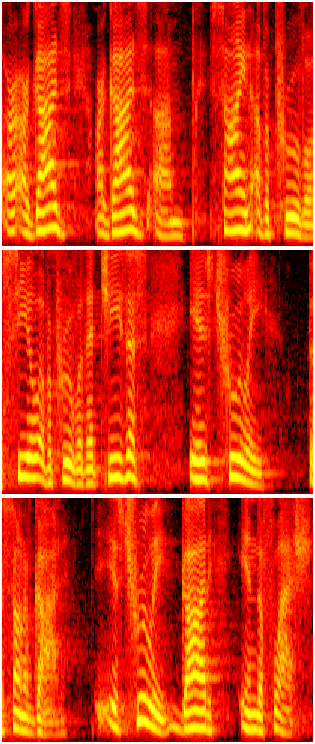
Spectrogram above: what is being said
are, God's, are God's um, sign of approval, seal of approval, that Jesus is truly the Son of God, is truly God in the flesh.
